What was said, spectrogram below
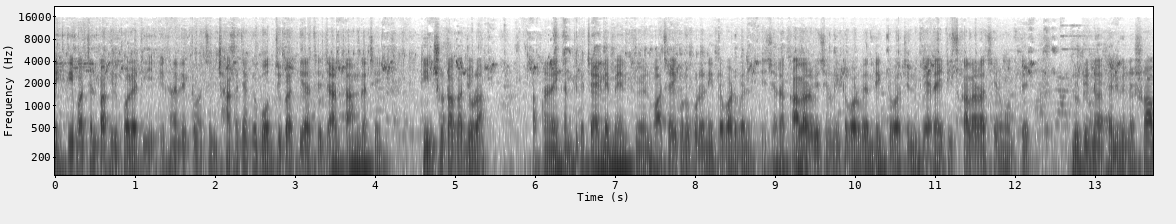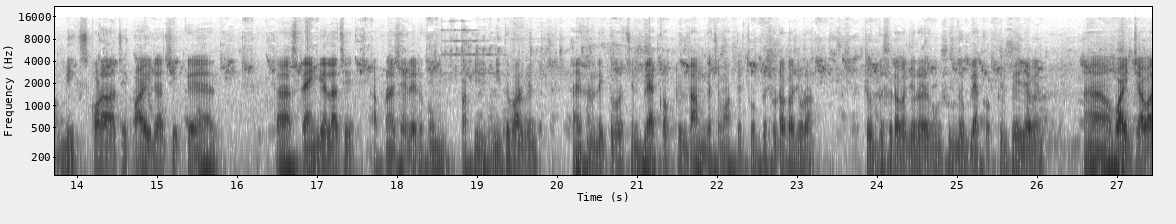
দেখতেই পাচ্ছেন পাখির কোয়ালিটি এখানে দেখতে পাচ্ছেন ঝাঁকে ঝাঁকে বদ্রি পাখি আছে, যার দাম গেছে তিনশো টাকা জোড়া। আপনারা এখান থেকে চাইলে মেল ফিমেল বাছাই করে করে নিতে পারবেন। এছাড়া কালার বেছেও নিতে পারবেন। দেখতে পাচ্ছেন ভ্যারাইটিস কালার আছে এর মধ্যে। লুটিনো অ্যালবিনো সব মিক্স করা আছে পাইড আছে তার স্ট্র্যাঙ্গেল আছে। আপনারা চাইলে এরকম পাখি নিতে পারবেন। আর এখানে দেখতে পাচ্ছেন ব্ল্যাক ককটেল দাম গেছে মাত্র চোদ্দোশো টাকা জোড়া। চোদ্দোশো টাকা জোড়া এরকম সুন্দর ব্ল্যাক ককটেল পেয়ে যাবেন। হোয়াইট জাবা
